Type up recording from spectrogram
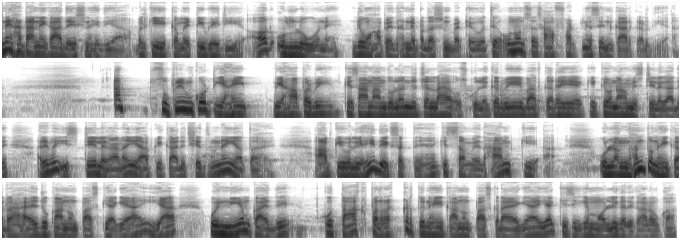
ने हटाने का आदेश नहीं दिया, बल्कि एक कमेटी भेजी और उन लोगों ने जो वहाँ पे धरने प्रदर्शन बैठे हुए थे, उन्होंने साफ़ हटने से इनकार कर दिया। अब सुप्रीम कोर्ट यहीं, यहाँ पर भी किसान आंदोलन जो चल रहा है, उसको लेकर भी यही बात कर रही है कि क्यों ना हम स्टे लगा दें। अरे भाई, स्टे लगाना ये आपके कार्य क्षेत्र में नहीं आता है। आप केवल यही देख सकते हैं कि संविधान की उल्लंघन तो नहीं कर रहा है जो कानून पास किया गया है, या कोई नियम कायदे को ताक पर रखकर तो नहीं कानून पास कराया गया है, या किसी के मौलिक अधिकारों का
